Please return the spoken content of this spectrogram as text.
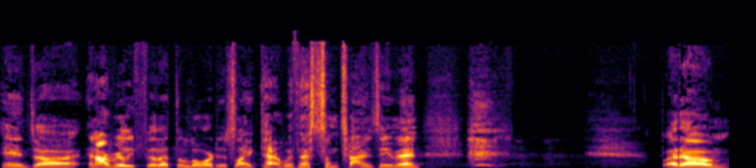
And, uh, and I really feel that the Lord is like that with us sometimes, amen? but um,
